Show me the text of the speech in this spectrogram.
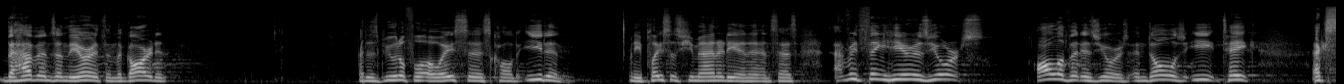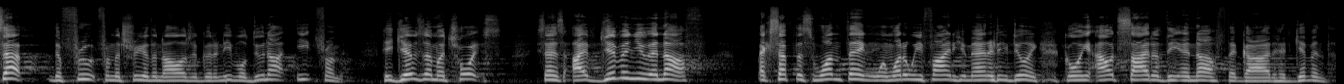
the heavens and the earth in the garden. This beautiful oasis called Eden. And he places humanity in it and says, Everything here is yours. All of it is yours. Indulge, eat, take, except the fruit from the tree of the knowledge of good and evil. Do not eat from it. He gives them a choice. He says, I've given you enough except this one thing. When what do we find humanity doing? Going outside of the enough that God had given them.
